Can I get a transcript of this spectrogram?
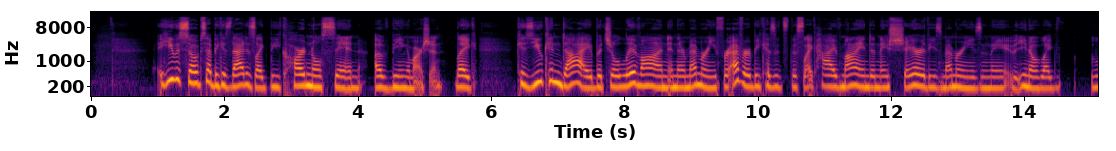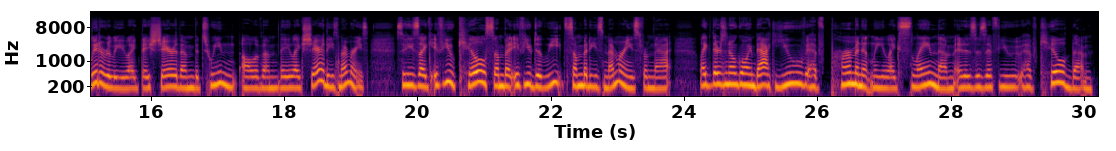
He was so upset because that is like the cardinal sin of being a Martian. Like, because you can die, but you'll live on in their memory forever because it's this like hive mind and they share these memories and they, you know, like literally like they share them between all of them. They like share these memories. So he's like if you kill somebody if you delete somebody's memories from that like there's no going back. You have permanently like slain them. It is as if you have killed them.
